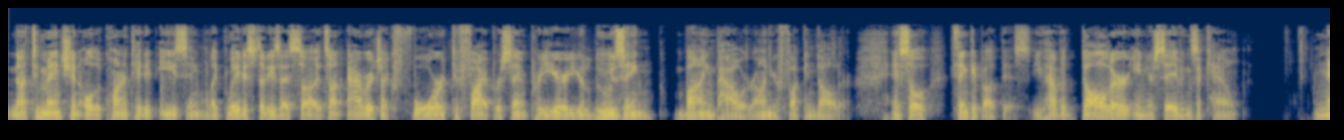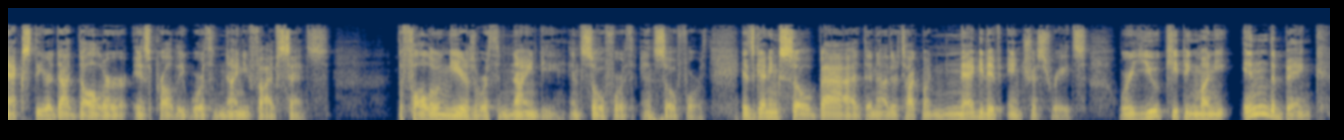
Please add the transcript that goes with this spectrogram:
Not to mention all the quantitative easing. Like latest studies I saw, it's on average like 4 to 5% per year you're losing buying power on your fucking dollar. And so think about this. You have a dollar in your savings account. Next year, that dollar is probably worth 95 cents. The following year is worth 90 and so forth and so forth. It's getting so bad that now they're talking about negative interest rates where you keeping money in the bank,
